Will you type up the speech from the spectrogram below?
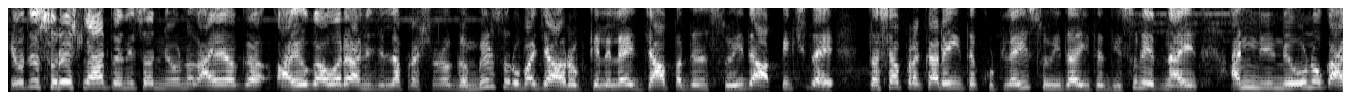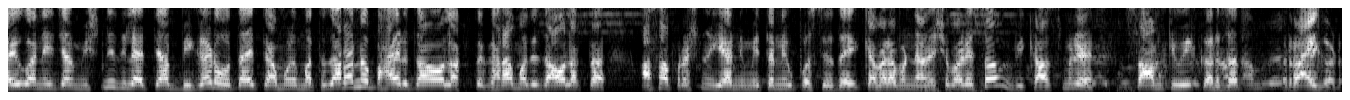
हे होते सुरेश लाड. त्यांनी सर निवडणूक आयोग आयोगावर आणि जिल्हा प्रशासनावर गंभीर स्वरूपाचे आरोप केलेले आहेत. ज्या पद्धतीने सुविधा अपेक्षित आहे तशा प्रकारे इथं कुठल्याही सुविधा इथं दिसून येत नाहीत. आणि निवडणूक आयोगाने ज्या मिशनी दिल्या त्या बिघड होत आहेत. त्यामुळे मतदारांना बाहेर जावं लागतं घरामध्ये जावं लागतं असा प्रश्न या निमित्ताने उपस्थित आहे कॅमेरामॅन ज्ञानेश्वर वाडेसह विकास मिळे साम टी व्ही कर्जत रायगड.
